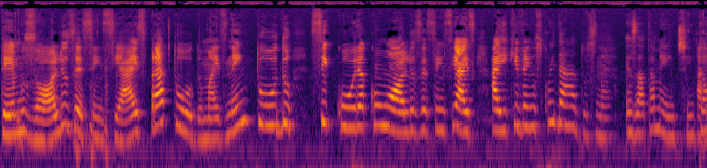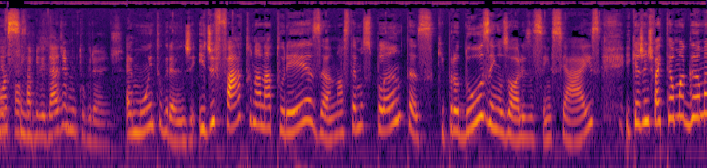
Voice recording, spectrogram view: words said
Temos óleos essenciais para tudo, mas nem tudo se cura com óleos essenciais. Aí que vem os cuidados, né? Exatamente. A Então, assim, responsabilidade é muito grande. é muito grande. E de fato, na natureza, nós temos plantas que produzem os óleos essenciais e que a gente vai ter uma gama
